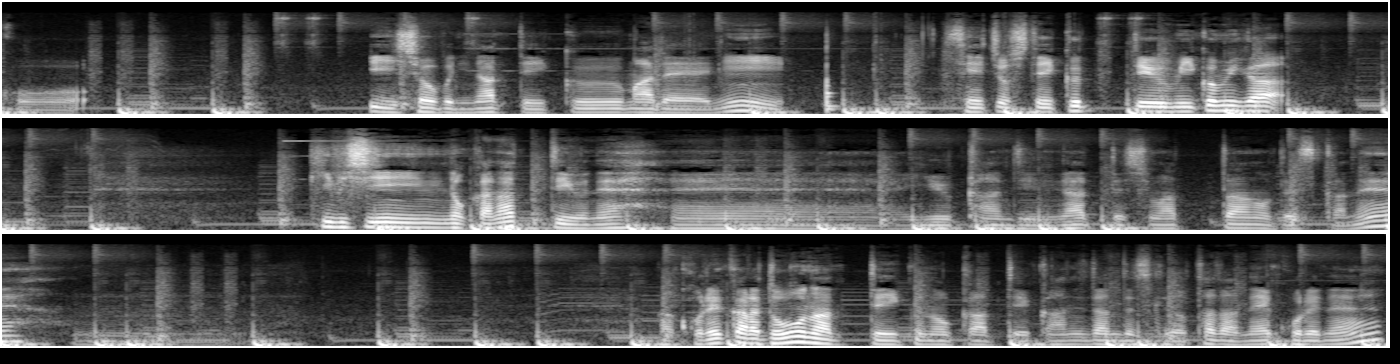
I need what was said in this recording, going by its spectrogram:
こう、いい勝負になっていくまでに、成長していくっていう見込みが、厳しいのかなっていうね、え、いう感じになってしまったのですかね。これからどうなっていくのかっていう感じなんですけど、ただね、これね、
